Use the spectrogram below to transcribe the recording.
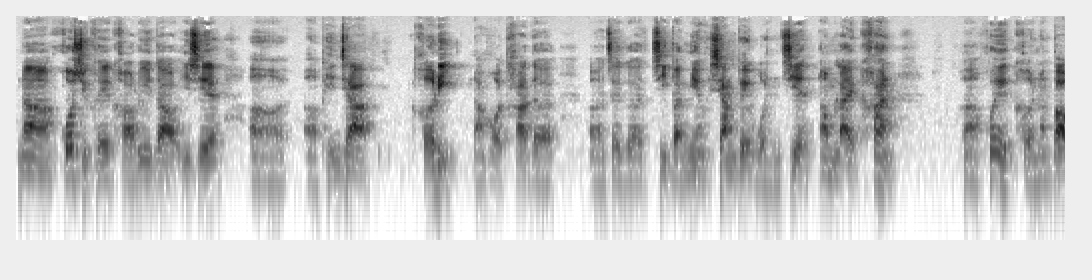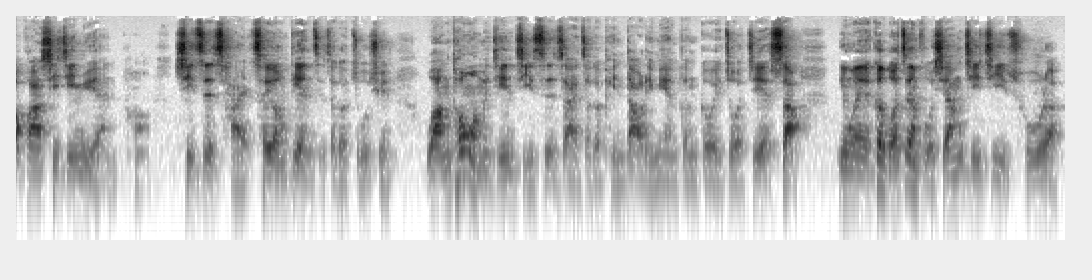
那或许可以考虑到一些呃呃评价合理，然后它的。呃，这个基本面相对稳健。那我们来看，啊，会可能包括细晶圆、哈、细制材、车用电子这个族群。网通我们已经几次在这个频道里面跟各位做介绍，因为各国政府相继寄出了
